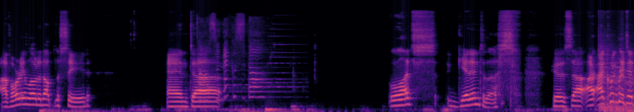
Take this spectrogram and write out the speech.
I've already loaded up the seed, and uh, let's get into this. Because uh, I, I quickly did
